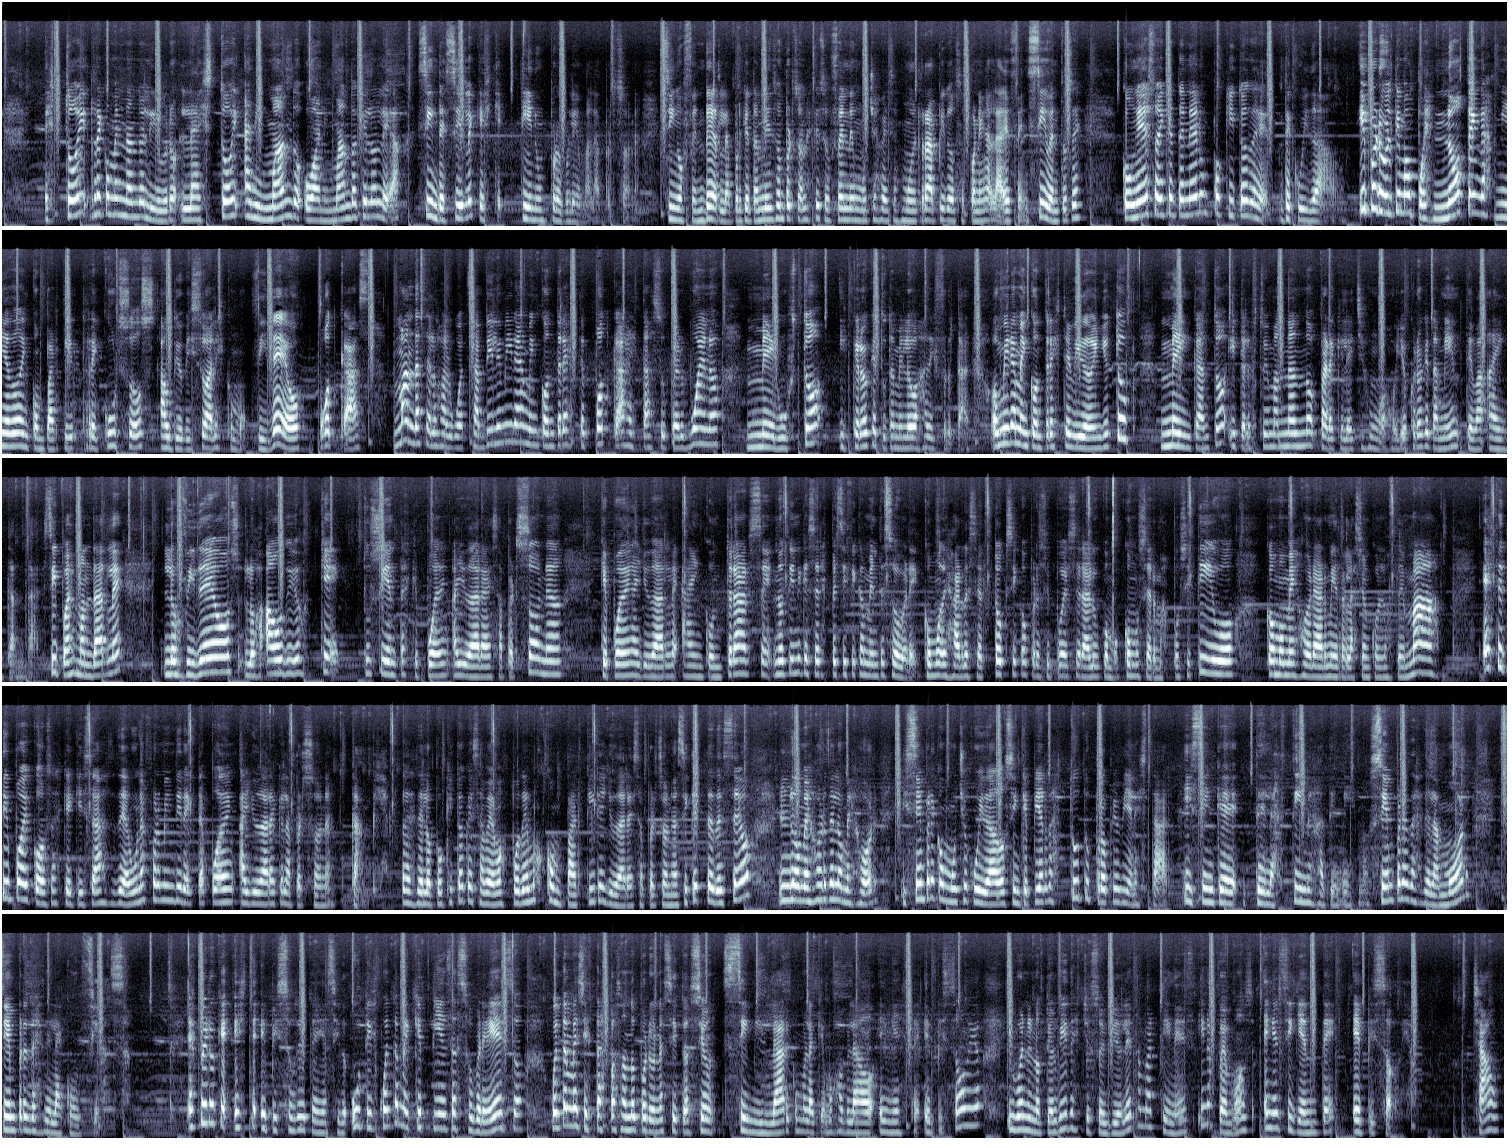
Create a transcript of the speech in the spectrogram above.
Estoy recomendando el libro, la estoy animando o animando a que lo lea sin decirle que es que tiene un problema la persona, sin ofenderla, porque también son personas que se ofenden muchas veces muy rápido, se ponen a la defensiva. Entonces, con eso hay que tener un poquito de, cuidado. Y por último, pues no tengas miedo en compartir recursos audiovisuales como videos, podcasts, mándaselos al WhatsApp. Dile, mira, me encontré este podcast, está súper bueno, me gustó y creo que tú también lo vas a disfrutar. O mira, me encontré este video en YouTube, me encantó y te lo estoy mandando para que le eches un ojo. Yo creo que también te va a encantar. Sí, puedes mandarle los videos, los audios que tú sientas que pueden ayudar a esa persona, que pueden ayudarle a encontrarse. No tiene que ser específicamente sobre cómo dejar de ser tóxico, pero sí puede ser algo como cómo ser más positivo, cómo mejorar mi relación con los demás. Este tipo de cosas que quizás de alguna forma indirecta pueden ayudar a que la persona cambie. Desde lo poquito que sabemos podemos compartir y ayudar a esa persona. Así que te deseo lo mejor de lo mejor y siempre con mucho cuidado sin que pierdas tú tu propio bienestar y sin que te lastimes a ti mismo. Siempre desde el amor, siempre desde la confianza. Espero que este episodio te haya sido útil. Cuéntame qué piensas sobre eso. Cuéntame si estás pasando por una situación similar como la que hemos hablado en este episodio. Y bueno, no te olvides, yo soy Violeta Martínez y nos vemos en el siguiente episodio. Chao.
